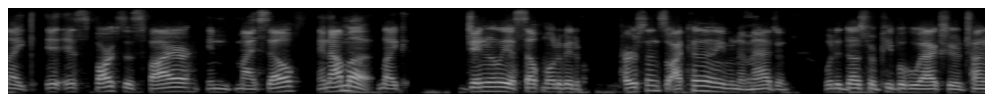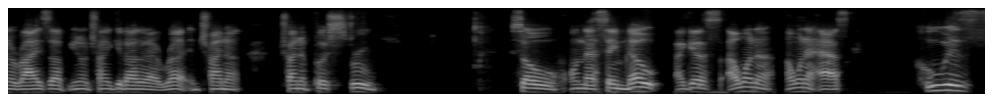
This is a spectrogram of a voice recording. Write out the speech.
like it, it sparks this fire in myself. And I'm a like genuinely a self-motivated person. So I couldn't even imagine what it does for people who actually are trying to rise up, you know, trying to get out of that rut and trying to trying to push through. So on that same note, I guess I wanna I wanna ask who is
